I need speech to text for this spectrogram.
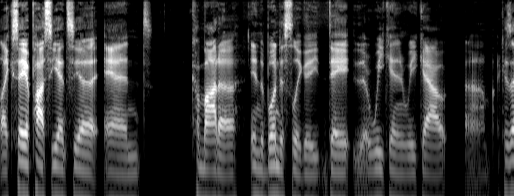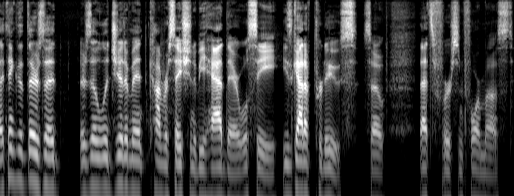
like say a Paciencia and Kamada in the Bundesliga day week in and week out. Because I think that there's a there's a legitimate conversation to be had there. We'll see. He's got to produce, so that's first and foremost.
